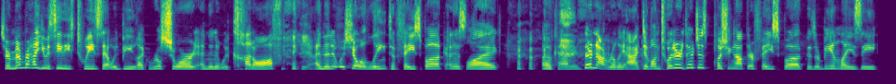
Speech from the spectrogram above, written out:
So remember how you would see these tweets that would be like real short and then it would cut off yeah. and then it would show a link to Facebook and it's like okay, they're not really active on Twitter. They're just pushing out their Facebook because they're being lazy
